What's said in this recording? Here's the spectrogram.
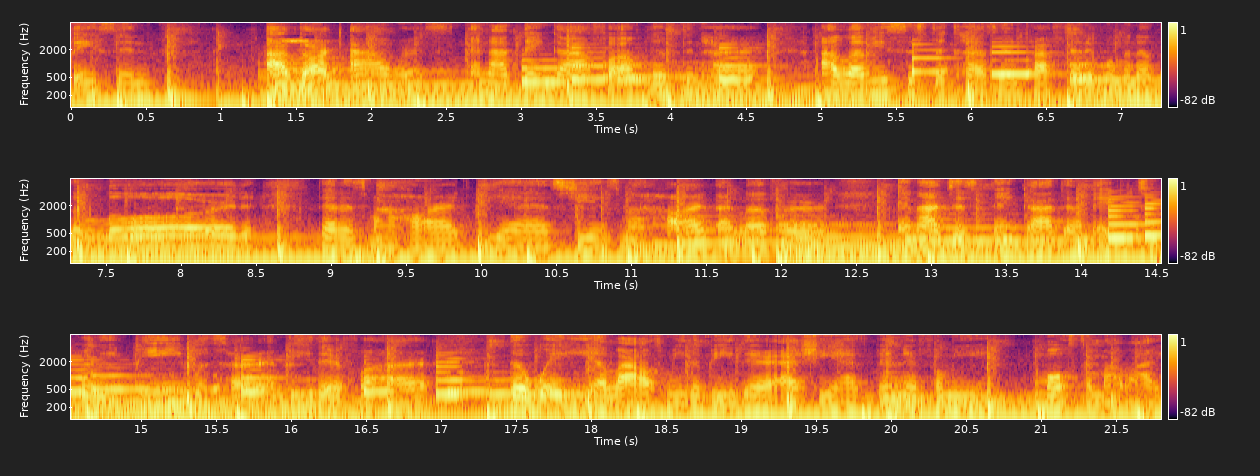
facing our dark hours. And I thank God for uplifting her. I love you, sister, cousin, prophetic woman of the Lord. That is my heart. Yes, she is my heart. I love her. And I just thank God that I'm able to really be with her and be there for her the way He allows me to be there as she has been there for me most of my life.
